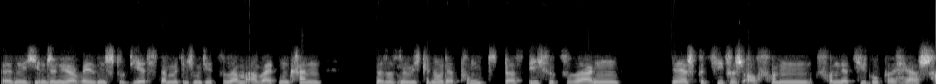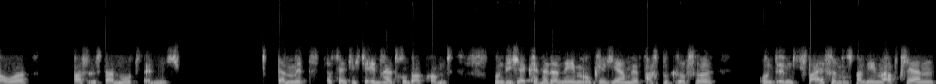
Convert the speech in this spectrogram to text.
äh, nicht Ingenieurwesen studiert, damit ich mit ihr zusammenarbeiten kann. Das ist nämlich genau der Punkt, dass ich sozusagen sehr spezifisch auch von, von der Zielgruppe her schaue, was ist da notwendig, damit tatsächlich der Inhalt rüberkommt. Und ich erkenne dann eben, okay, hier haben wir Fachbegriffe und im Zweifel muss man eben abklären,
